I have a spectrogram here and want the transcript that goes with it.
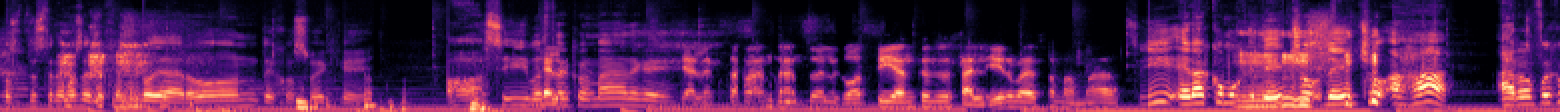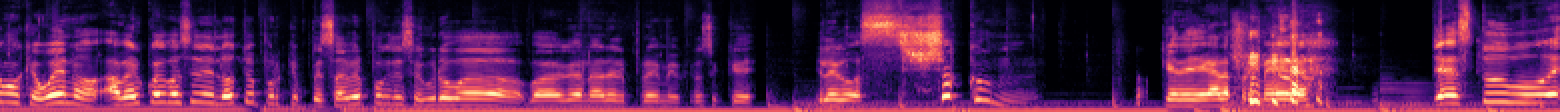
nosotros tenemos el ejemplo de Aarón, de Josué, que, oh, sí, va a Ya estar con madre. Ya le estaban dando el goti antes de salir, va esa mamada. Sí, era como que, de hecho, de hecho, ajá. Aaron fue como que, bueno, a ver cuál va a ser el otro, porque pues Cyberpunk de seguro va, va a ganar el premio, que no sé qué. Y luego, Shokun, que le llega la primera. ya estuvo, eh,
